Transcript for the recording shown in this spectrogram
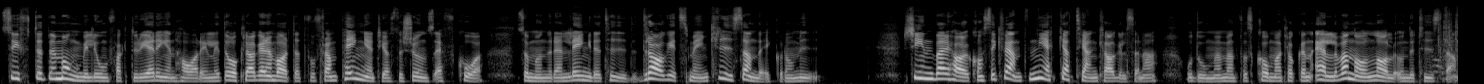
Syftet med mångmiljonfaktureringen har enligt åklagaren varit att få fram pengar till Östersunds FK som under en längre tid dragits med en krisande ekonomi. Kindberg har konsekvent nekat till anklagelserna och domen väntas komma klockan 11.00 under tisdagen.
